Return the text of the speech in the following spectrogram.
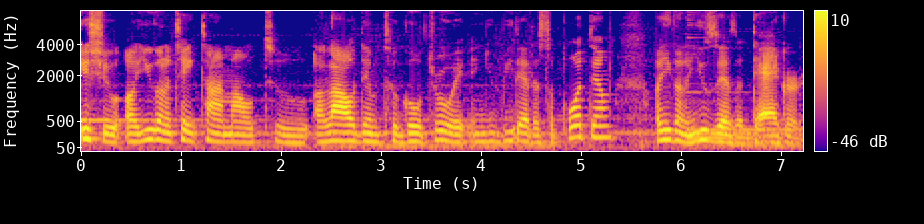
issue, are you going to take time out to allow them to go through it and you be there to support them? Or are you going to use it as a dagger?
